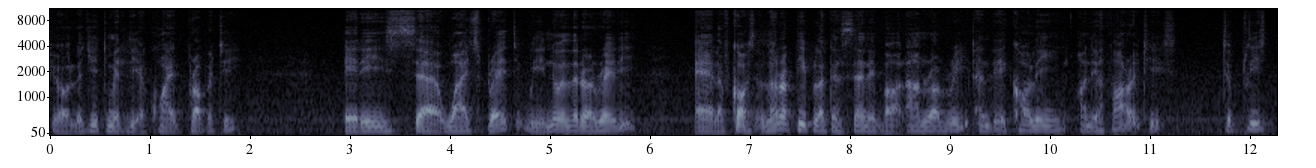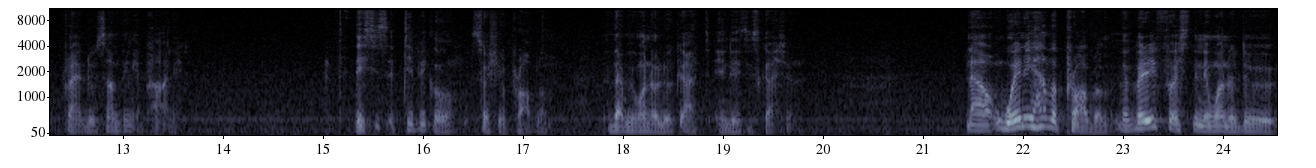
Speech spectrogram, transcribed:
your legitimately acquired property. It is uh, widespread. We know that already. And of course, a lot of people are concerned about armed robbery and they're calling on the authorities to please try and do something about it. This is a typical social problem that we want to look at in this discussion. Now, when you have a problem, the very first thing you want to do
